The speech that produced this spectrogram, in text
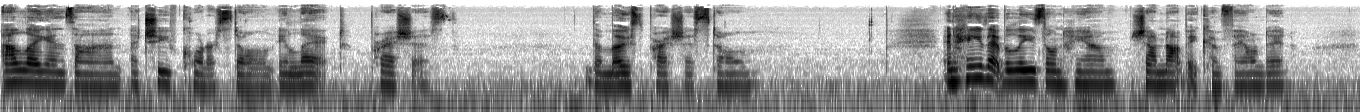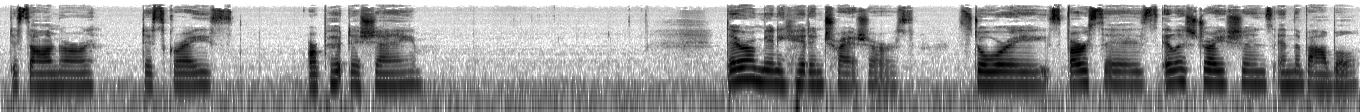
I lay in Zion a chief cornerstone, elect, precious, the most precious stone. And he that believes on him shall not be confounded, dishonored, disgraced, or put to shame. There are many hidden treasures, stories, verses, illustrations in the Bible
